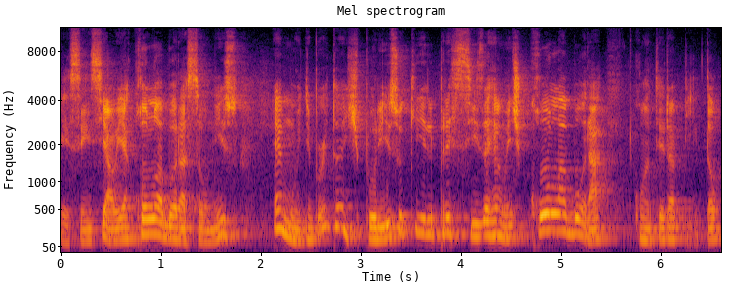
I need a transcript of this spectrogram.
essencial. E a colaboração nisso é muito importante. Por isso que ele precisa realmente colaborar com a terapia. Então,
